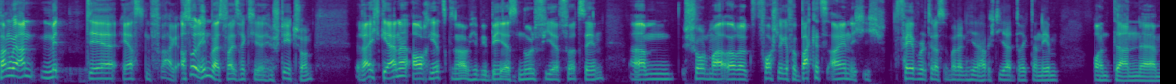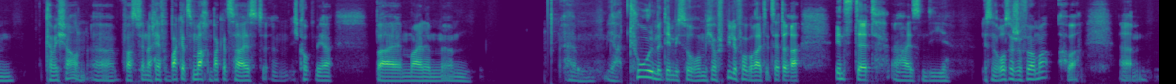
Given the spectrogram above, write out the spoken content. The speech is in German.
fangen wir an mit der ersten Frage. Achso, der Hinweis, weil es direkt hier, hier steht schon. Reicht gerne, auch jetzt genau hier wie BS0414, ähm, schon mal eure Vorschläge für Buckets ein. Ich, ich favorite das immer dann hier, habe ich die ja direkt daneben. Und dann ähm, kann ich schauen, äh, was wir nachher für Buckets machen. Buckets heißt, ähm, ich gucke mir bei meinem ähm, ähm, ja, Tool, mit dem ich so mich auf Spiele vorbereite, etc. Instead heißen die, ist eine russische Firma, aber ähm,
